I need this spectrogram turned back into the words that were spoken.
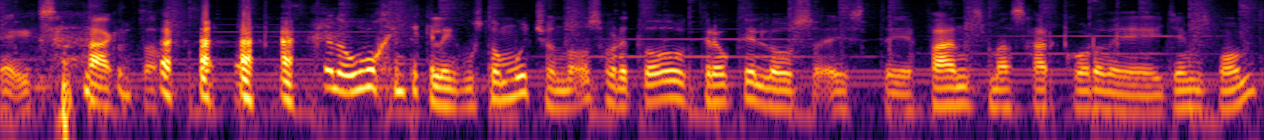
Exacto. bueno, hubo gente que le gustó mucho, ¿no? Sobre todo creo que los este, fans más hardcore de James Bond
